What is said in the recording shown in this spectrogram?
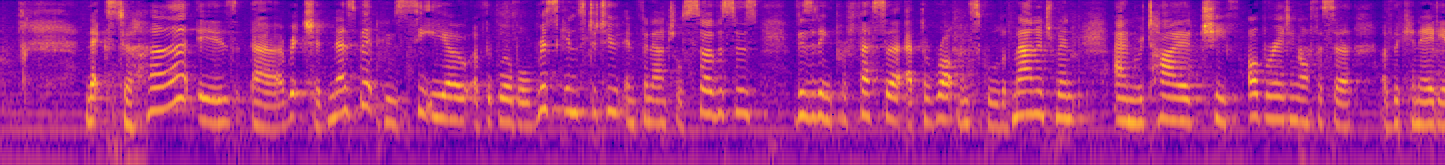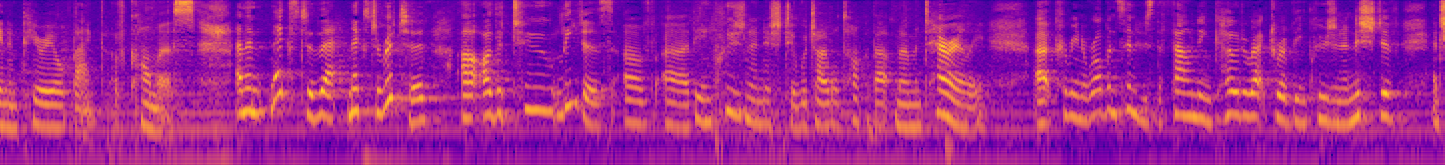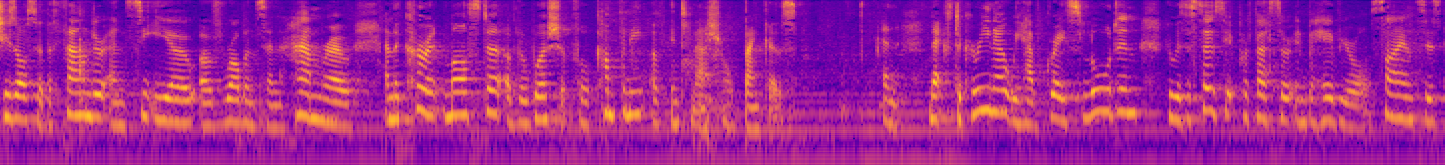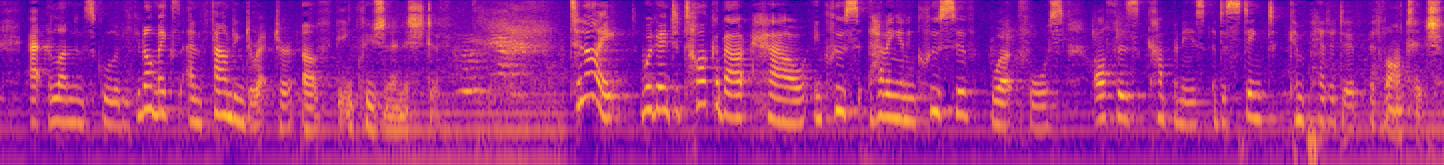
Next to her is uh, Richard Nesbitt, who's CEO of the Global Risk Institute in Financial Services, visiting professor at the Rotman School of Management, and retired chief operating officer of the Canadian Imperial Bank of Commerce. And then next to that, next to Richard, uh, are the two leaders of uh, the Inclusion Initiative, which I will talk about momentarily. Uh, Karina Robinson, who's the founding co director of the Inclusion Initiative, and she's also the founder and CEO of Robinson Hambro, and the current master of the Worshipful Company of International Bankers. And next to Karina, we have Grace Lordan, who is Associate Professor in Behavioral Sciences at the London School of Economics and founding director of the Inclusion Initiative. Tonight, we're going to talk about how having an inclusive workforce offers companies a distinct competitive advantage.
